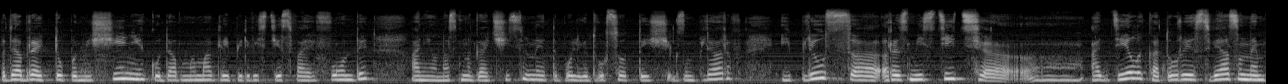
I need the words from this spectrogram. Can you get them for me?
подобрать то помещение, куда бы мы могли перевести свои фонды. Они у нас многочисленные, это более 200 тысяч экземпляров. И плюс э, разместить отделы, которые связаны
